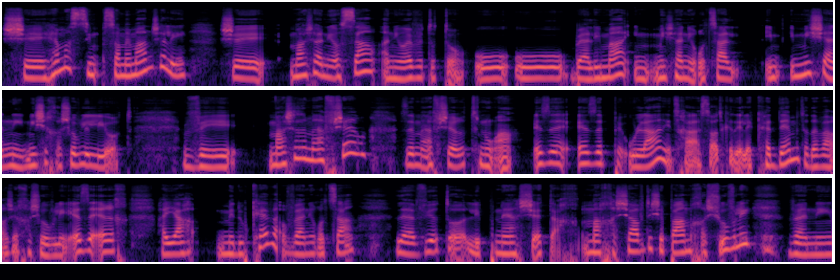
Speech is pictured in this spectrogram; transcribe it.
שהם הסממן שלי, שמה שאני עושה, אני אוהבת אותו. הוא, הוא בהלימה עם מי שאני רוצה, עם, עם מי שאני, מי שחשוב לי להיות. ומה שזה מאפשר, זה מאפשר תנועה. איזה, איזה פעולה אני צריכה לעשות כדי לקדם את הדבר שחשוב לי, איזה ערך היה מדוכא ואני רוצה להביא אותו לפני השטח. מה חשבתי שפעם חשוב לי ואני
